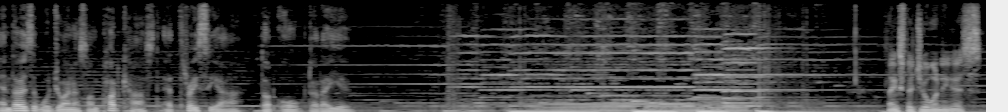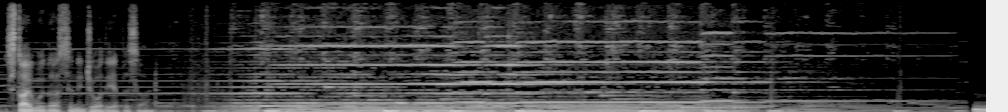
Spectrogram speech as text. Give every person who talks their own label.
Speaker 1: and those that will join us on podcast at 3cr.org.au.
Speaker 2: Thanks for joining us. Stay with us and enjoy the episode.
